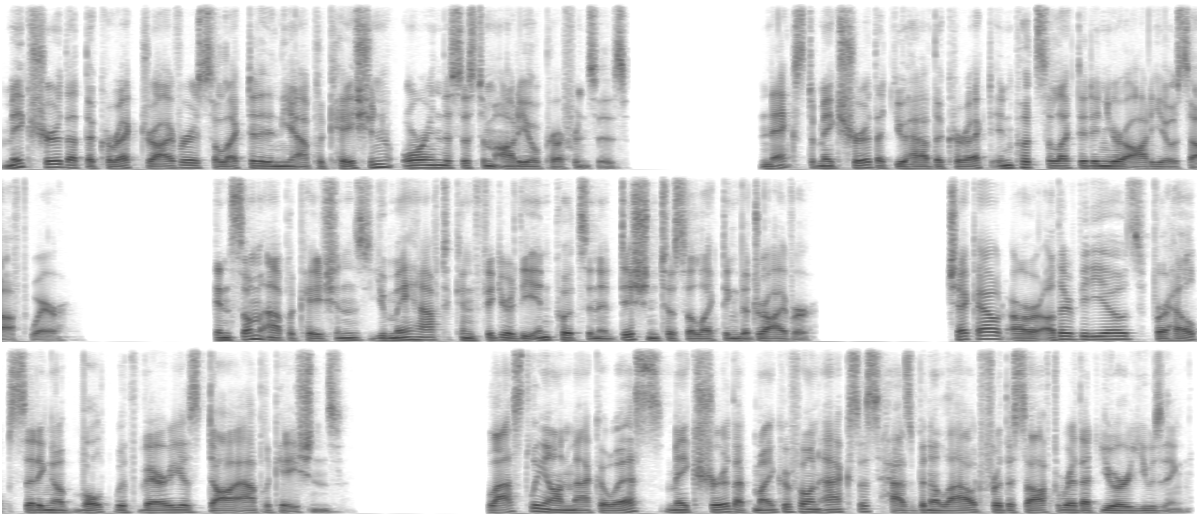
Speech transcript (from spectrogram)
make sure that the correct driver is selected in the application or in the system audio preferences. Next, make sure that you have the correct input selected in your audio software. In some applications, you may have to configure the inputs in addition to selecting the driver. Check out our other videos for help setting up Volt with various DAW applications. Lastly, on macOS, make sure that microphone access has been allowed for the software that you are using.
